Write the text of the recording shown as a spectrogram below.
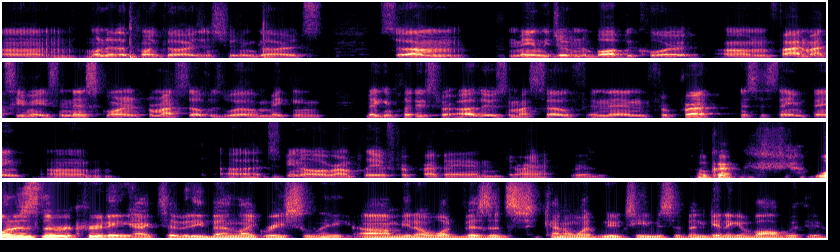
Um, one of the point guards and shooting guards. So I'm mainly driven the ball up the court, um, finding my teammates, and then scoring for myself as well, making making plays for others and myself. And then for prep, it's the same thing. Um, uh, just being an all around player for Prep and Durant, really. Okay. What has the recruiting activity been like recently? Um, you know, what visits, kind of what new teams have been getting involved with you?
